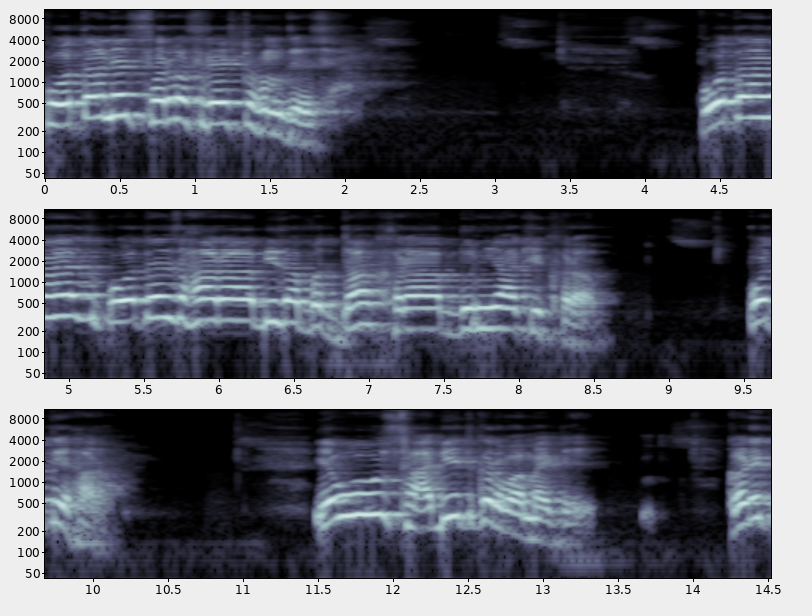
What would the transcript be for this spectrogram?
પોતાને જ સર્વશ્રેષ્ઠ સમજે છે. પોતાના જ પોતે જ હારા, બીજા બધા ખરાબ દુનિયા આખી ખરાબ. પોતે હારા. એવું સાબિત કરવા માટે કડક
